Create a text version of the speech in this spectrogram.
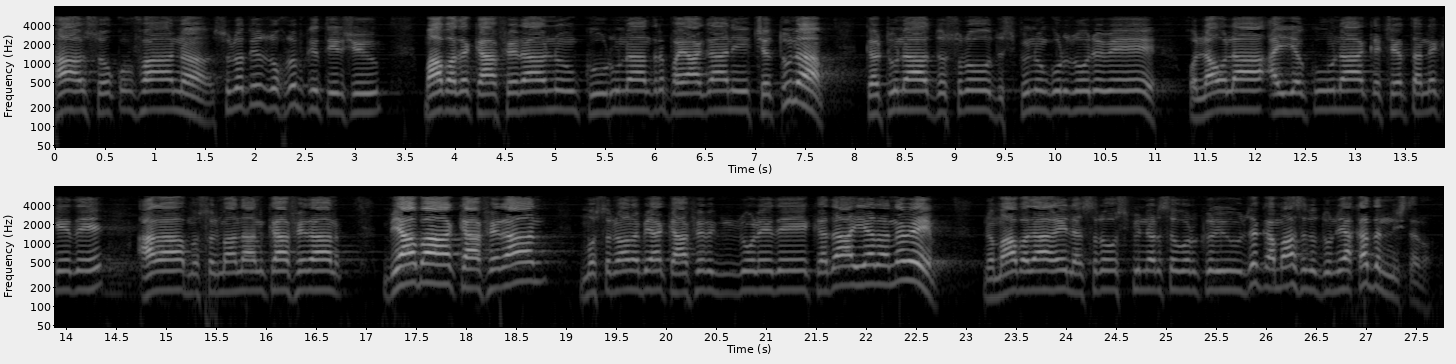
ها سوقفانا سورت زخرف کې تیر شو ما به د کافرانو کورونه اندر پیاګانی چتونه کټونه د سرو د سپینو ګرځولې وي خو لولا ايکونا کچرته نه کېده هغه مسلمانان کافران بیا با کافران مسلمان بیا کافر جوړې دي کدا یې را نه وي نو ما به دا غي لسرو سپینر سور کړیو ځکه ما سره د دنیا قدر نشته نو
